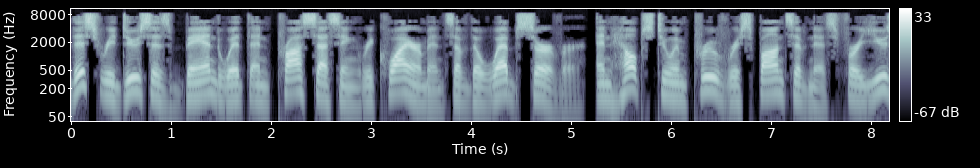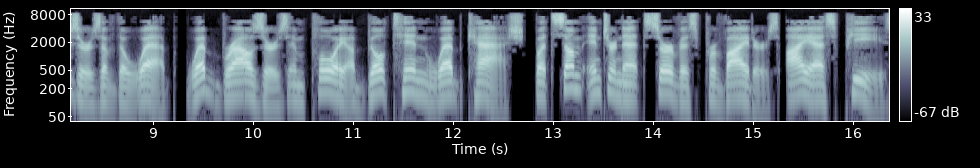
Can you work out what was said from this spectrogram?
This reduces bandwidth and processing requirements of the web server, and helps to improve responsiveness for users of the web. Web browsers employ a built-in web cache, but some Internet service providers ISPs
